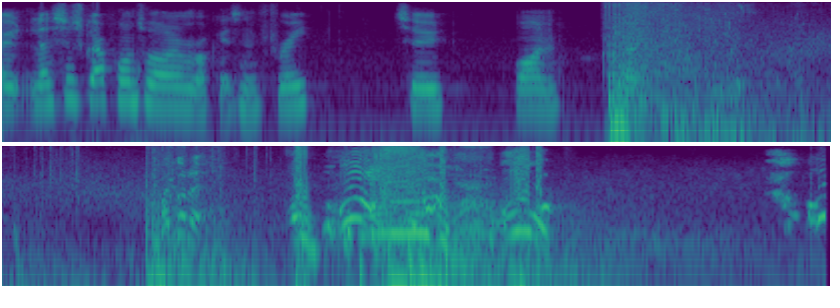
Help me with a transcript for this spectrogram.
So let's just grab onto our own rockets in three, two, one, go. I got it.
